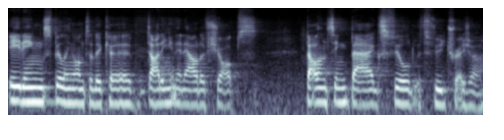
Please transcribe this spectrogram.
Eating, spilling onto the curb, darting in and out of shops, balancing bags filled with food treasure.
